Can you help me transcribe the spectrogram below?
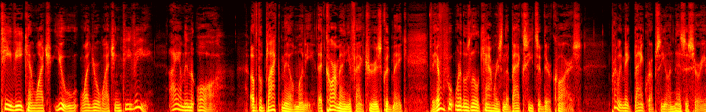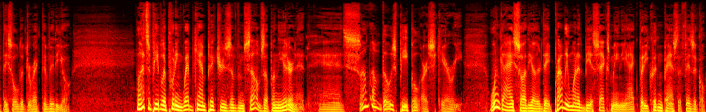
TV can watch you while you're watching TV. I am in awe of the blackmail money that car manufacturers could make if they ever put one of those little cameras in the back seats of their cars. Probably make bankruptcy unnecessary if they sold it direct to video. Lots of people are putting webcam pictures of themselves up on the internet, and some of those people are scary. One guy I saw the other day probably wanted to be a sex maniac, but he couldn't pass the physical.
